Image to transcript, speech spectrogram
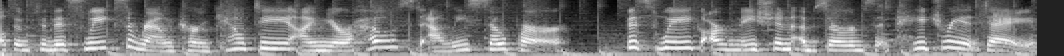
Welcome to this week's Around Kern County. I'm your host, Ali Soper. This week, our nation observes Patriot Day,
